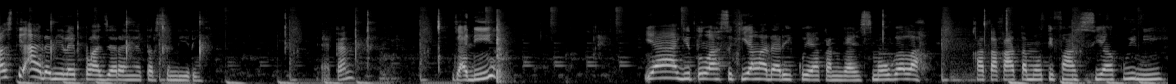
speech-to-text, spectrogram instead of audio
pasti ada nilai pelajarannya tersendiri. Ya kan? Jadi ya gitulah sekianlah dariku ya kan guys. Semoga lah kata-kata motivasi aku ini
